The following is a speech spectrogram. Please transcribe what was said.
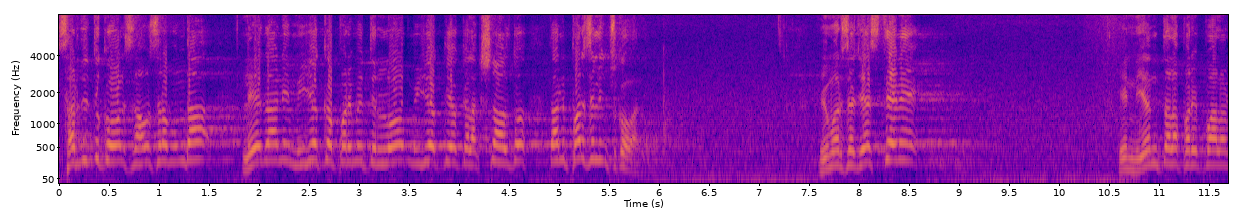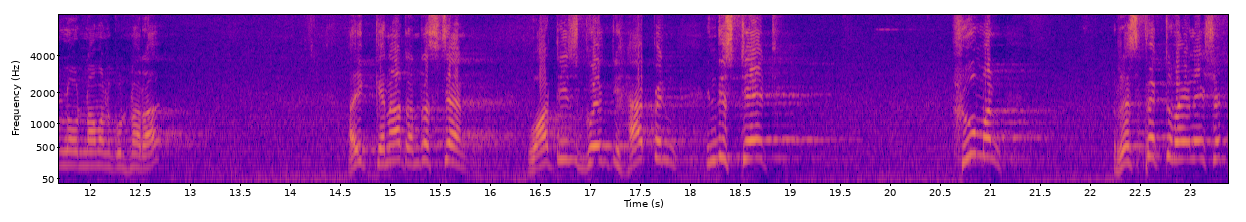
సరిదిద్దుకోవాల్సిన అవసరం ఉందా? లేదా అని మీ యొక్క పరిమితుల్లో మీ యొక్క యొక్క లక్షణాలతో దాన్ని పరిశీలించుకోవాలి. విమర్శ చేస్తేనే ఈ నియంతల పరిపాలనలో ఉన్నామనుకుంటున్నారా? I cannot understand what is going to happen in the state human respect violation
